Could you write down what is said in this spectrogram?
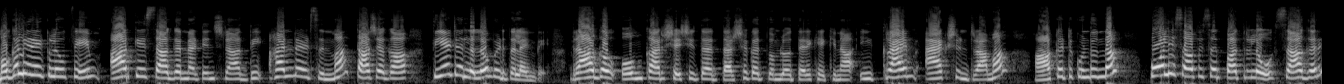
మొగలి రేకులు ఫేమ్ ఆర్కే సాగర్ నటించిన ది హండ్రెడ్ సినిమా తాజాగా థియేటర్లలో విడుదలైంది. రాఘవ్ ఓంకార్ శశిధర్ దర్శకత్వంలో తెరకెక్కిన ఈ క్రైమ్ యాక్షన్ డ్రామా ఆకట్టుకుంటుందా? పోలీస్ ఆఫీసర్ పాత్రలో సాగర్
